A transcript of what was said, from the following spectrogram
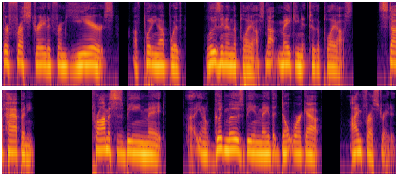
They're frustrated from years of putting up with losing in the playoffs, not making it to the playoffs, stuff happening, promises being made, uh, you know, good moves being made that don't work out. I'm frustrated.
